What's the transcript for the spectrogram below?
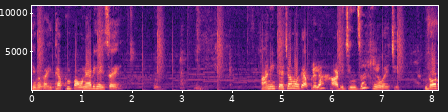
हे बघा इथे आपण पावणे आठ घ्यायचं आहे. आणि त्याच्यामध्ये आपल्याला अडीच इंच मिळवायचे. डॉट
